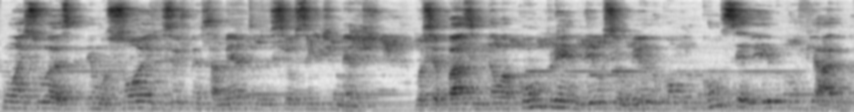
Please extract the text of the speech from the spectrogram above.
com as suas emoções, os seus pensamentos, os seus sentimentos. Você passa então a compreender o seu medo como um conselheiro confiável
